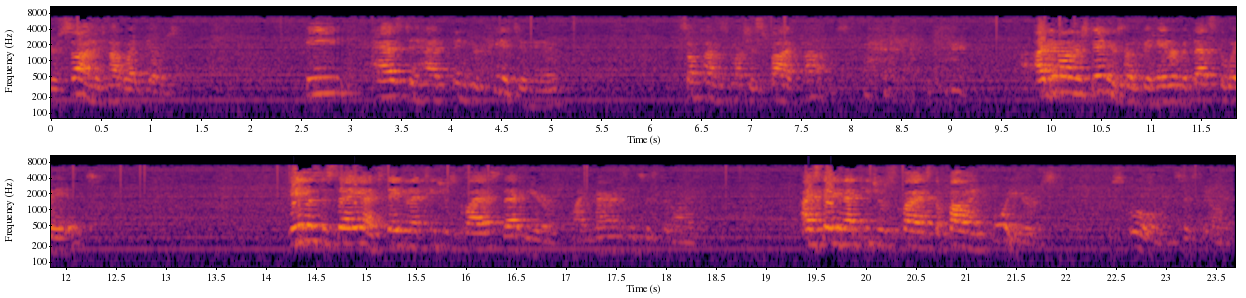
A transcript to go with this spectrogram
Your son is not like the others. He has to have things repeated to him, sometimes as much as five times. I didn't understand your son's behavior, but that's the way it is. Needless to say, I stayed in that teacher's class that year. My parents insisted on it. I stayed in that teacher's class the following four years. The school insisted on it.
